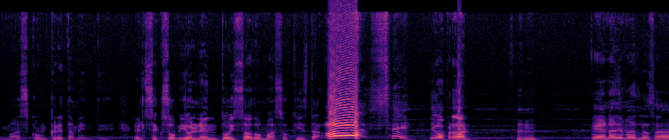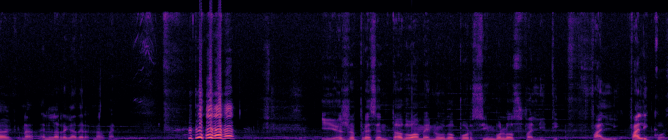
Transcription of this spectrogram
Más concretamente, el sexo violento y sadomasoquista. ¡Ah! Sí. Digo, perdón. que a nadie más los ha. ¿No? En la regadera. No, bueno. y es representado a menudo por símbolos fálicos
